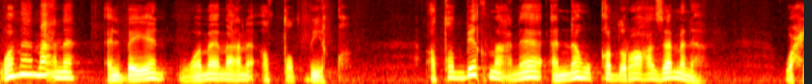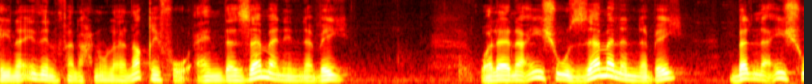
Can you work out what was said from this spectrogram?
وما معنى البيان وما معنى التطبيق؟ التطبيق معناه أنه قد راعى زمنه وحينئذ فنحن لا نقف عند زمن النبي ولا نعيش زمن النبي بل نعيش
